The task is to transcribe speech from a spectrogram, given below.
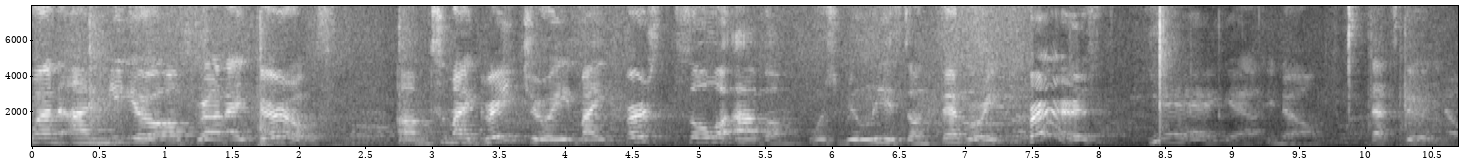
everyone, I'm Miryo of Brown Eyed Girls. Um, to my great joy, my first solo album was released on February 1st. Yeah, yeah, you know, that's good, you know.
